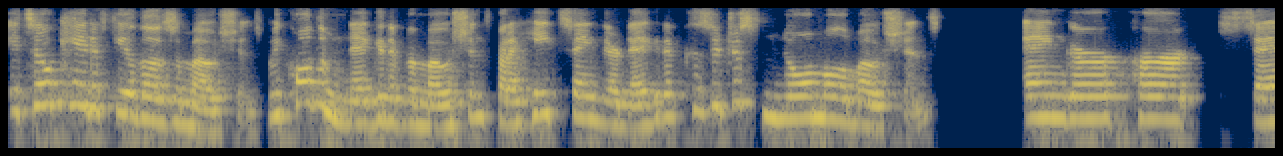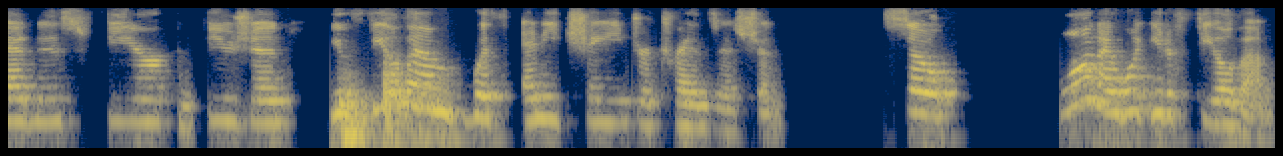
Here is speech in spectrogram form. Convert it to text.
it's okay to feel those emotions. We call them negative emotions, but I hate saying they're negative because they're just normal emotions anger, hurt, sadness, fear, confusion. You feel them with any change or transition. So, one, I want you to feel them.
